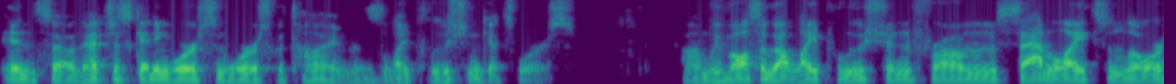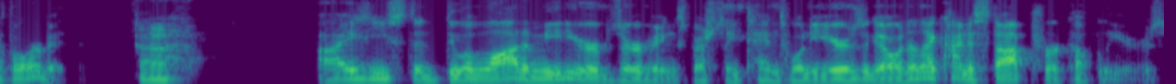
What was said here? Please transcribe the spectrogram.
And so and that's just getting worse and worse with time as light pollution gets worse. Um, we've also got light pollution from satellites in low Earth orbit. Uh, I used to do a lot of meteor observing, especially 10, 20 years ago. And then I kind of stopped for a couple of years.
